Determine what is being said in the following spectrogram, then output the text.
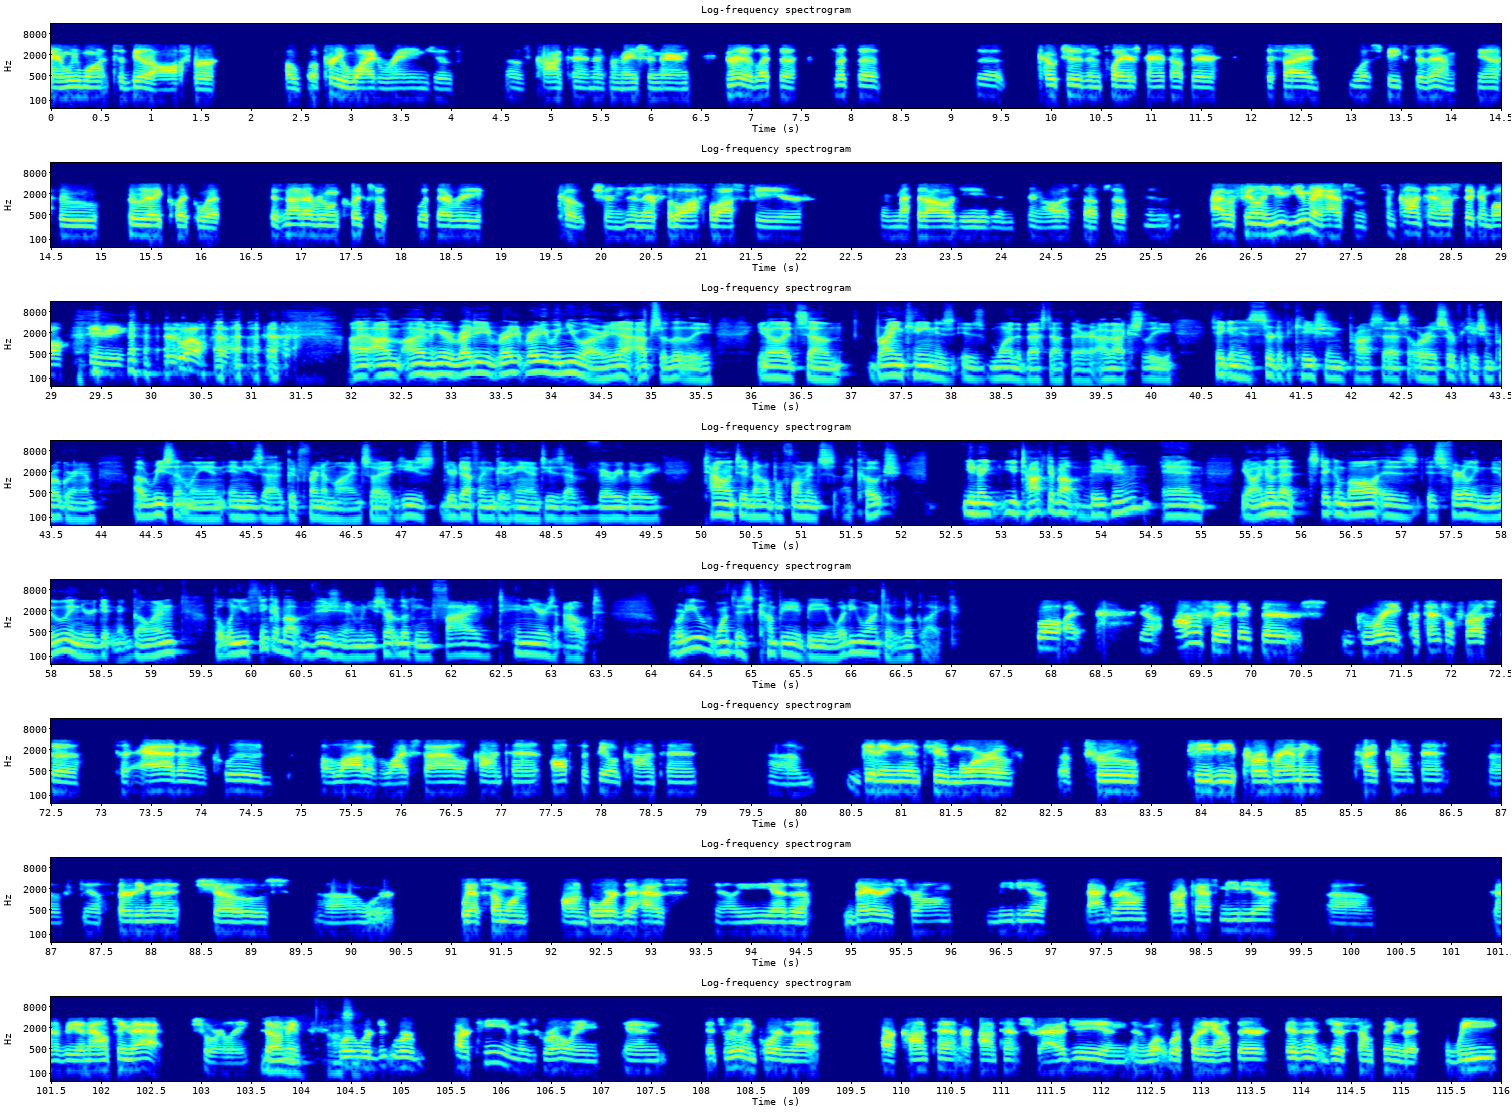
and we want to be able to offer a, a pretty wide range of of content and information there, and, and really let the let the the coaches and players, parents out there decide what speaks to them. You know, who who they click with, because not everyone clicks with with every coach and, and their philosophy or methodologies and, and all that stuff. So I have a feeling you, you may have some, some content on stick and ball TV as well. So. I, I'm I'm here ready ready ready when you are. Yeah, absolutely. You know, it's um Brian Cain is is one of the best out there. I've actually taken his certification process or his certification program uh, recently, and and he's a good friend of mine. So he's you're definitely in good hands. He's a very very talented mental performance uh, coach you know, you talked about vision and you know, I know that stick and ball is is fairly new and you're getting it going, but when you think about vision, when you start looking five, ten years out, where do you want this company to be? What do you want it to look like? Well, I you know, honestly, I think there's great potential for us to to add and include a lot of lifestyle content, off the field content, um, getting into more of of true TV programming type content of you know 30 minute shows uh, where we have someone on board that has you know he has a very strong media background broadcast media um, going to be announcing that shortly so mm, i mean awesome. we're, we're we're our team is growing and it's really important that our content, our content strategy and, and what we're putting out there isn't just something that we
